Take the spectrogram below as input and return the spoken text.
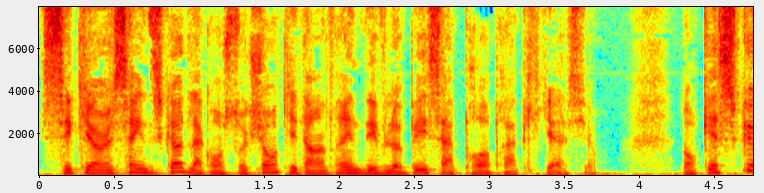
c'est qu'il y a un syndicat de la construction qui est en train de développer sa propre application. Donc, est-ce que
